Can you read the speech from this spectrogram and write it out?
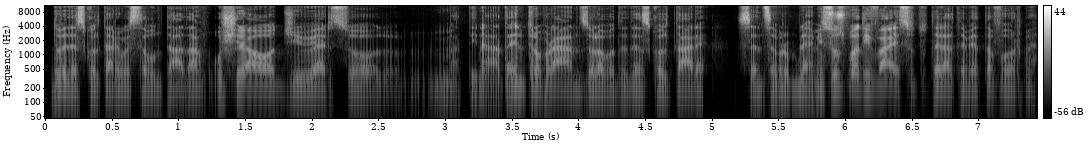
dovete ascoltare questa puntata. Uscirà oggi verso mattinata, entro pranzo la potete ascoltare senza problemi su Spotify e su tutte le altre piattaforme.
